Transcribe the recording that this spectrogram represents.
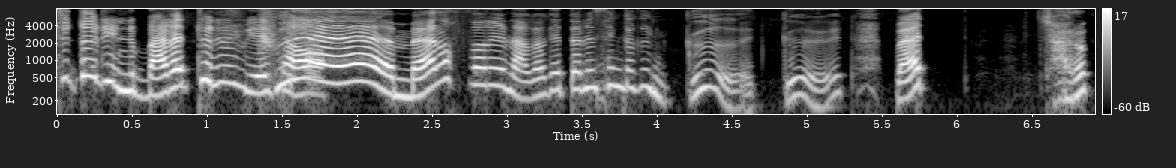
투덜이는 마라톤을 위해서. 그래 마라톤에 나가겠다는 생각은 good good. But 저렇게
